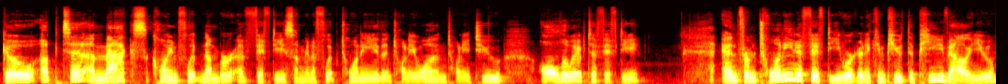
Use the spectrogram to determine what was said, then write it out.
go up to a max coin flip number of 50. So I'm going to flip 20, then 21, 22, all the way up to 50. And from 20 to 50, we're going to compute the p-value,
